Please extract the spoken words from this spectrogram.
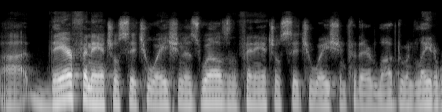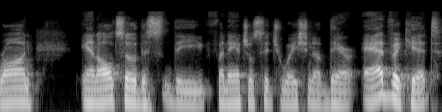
uh, their financial situation as well as the financial situation for their loved one later on, and also this, the financial situation of their advocate.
